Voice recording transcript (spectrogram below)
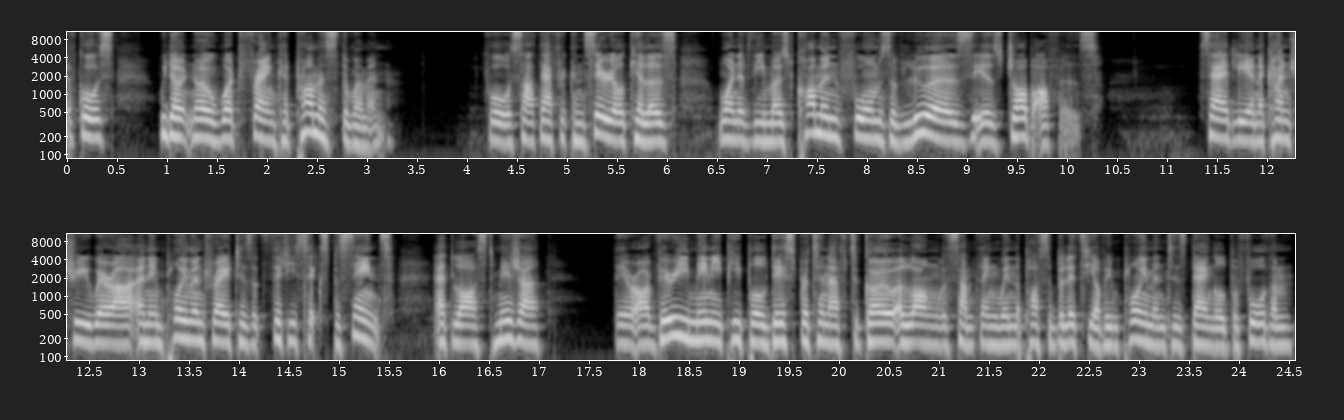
Of course, we don't know what Frank had promised the women. For South African serial killers, one of the most common forms of lures is job offers. Sadly, in a country where our unemployment rate is at 36%, at last measure, there are very many people desperate enough to go along with something when the possibility of employment is dangled before them.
